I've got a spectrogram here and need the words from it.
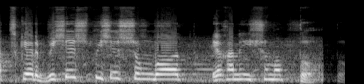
আজকের বিশেষ বিশেষ সংবাদ এখানেই সমাপ্ত।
